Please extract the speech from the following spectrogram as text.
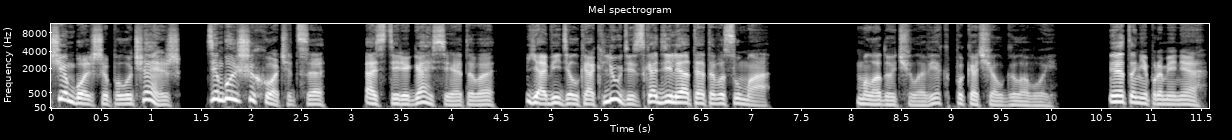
«Чем больше получаешь, тем больше хочется. Остерегайся этого. Я видел, как люди сходили от этого с ума». Молодой человек покачал головой. «Это не про меня».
